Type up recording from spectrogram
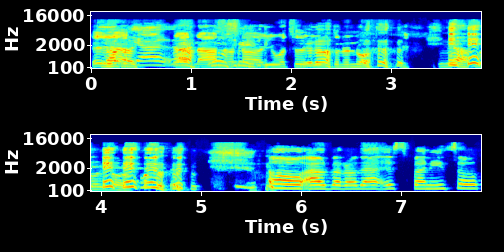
yeah. Like, yeah. No, no, no, no, You went to, you, you went to the north. yeah. oh, Alvaro, that is funny. So,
